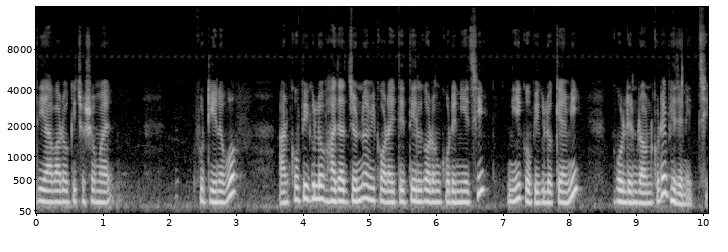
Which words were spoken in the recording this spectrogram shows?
দিয়ে আবারও কিছু সময় ফুটিয়ে নেব। আর কপিগুলো ভাজার জন্য আমি কড়াইতে তেল গরম করে নিয়েছি। নিয়ে কপিগুলোকে আমি গোল্ডেন ব্রাউন করে ভেজে নিচ্ছি।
